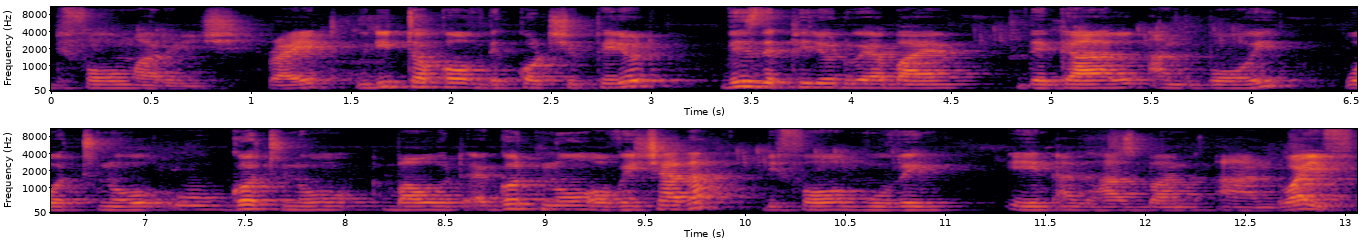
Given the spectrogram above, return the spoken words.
before marriage, right? We did talk of the courtship period. This is the period whereby the girl and the boy got to know, got to know about, uh, got to know of each other before moving in as a husband and wife.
